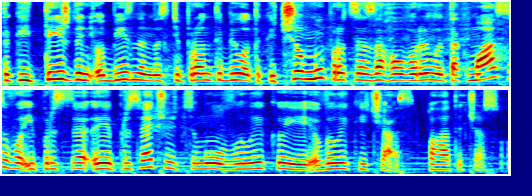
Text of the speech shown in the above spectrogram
такий тиждень обізнаності про антибіотики? Чому про це заговорили так масово і присвя- і присвячують цьому великий, великий час, багато часу?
